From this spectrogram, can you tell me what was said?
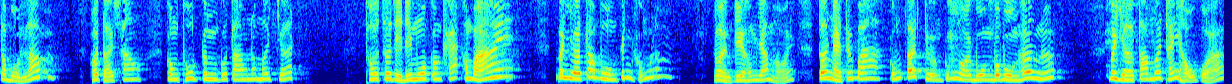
tao buồn lắm. Hỏi tại sao con thú cưng của tao nó mới chết? Thôi thôi thì đi mua con khác, Không phải. Bây giờ tao buồn kinh khủng lắm. Rồi thằng kia không dám hỏi. Tới ngày thứ ba, cũng tới trường, Cũng ngồi buồn và buồn hơn nữa. Bây giờ tao mới thấy hậu quả.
